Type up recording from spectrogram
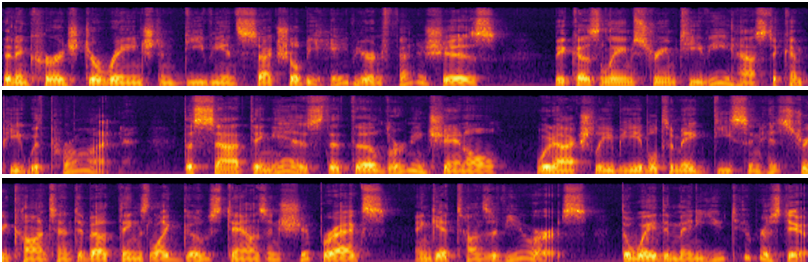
that encourage deranged and deviant sexual behavior and fetishes because lamestream TV has to compete with prawn. The sad thing is that the Learning Channel would actually be able to make decent history content about things like ghost towns and shipwrecks and get tons of viewers, the way that many YouTubers do.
